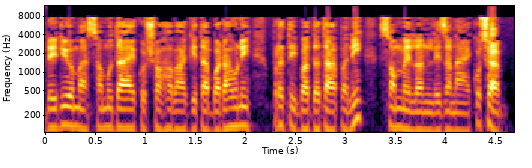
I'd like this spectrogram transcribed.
रेडियोमा समुदायको सहभागिता बढ़ाउने प्रतिबद्धता पनि सम्मेलनले जनाएको छ।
